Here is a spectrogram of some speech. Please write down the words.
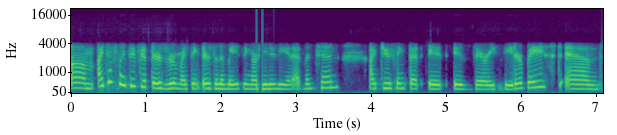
um, I definitely think that there's room. I think there's an amazing art community in Edmonton. I do think that it is very theater based, and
